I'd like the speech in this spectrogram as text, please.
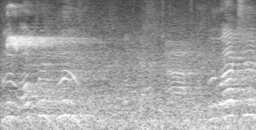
Blue, open, blue. Blue action.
